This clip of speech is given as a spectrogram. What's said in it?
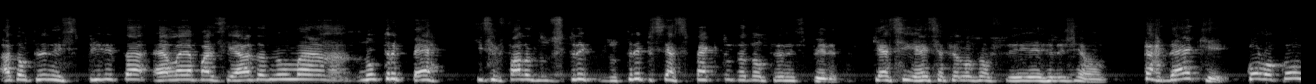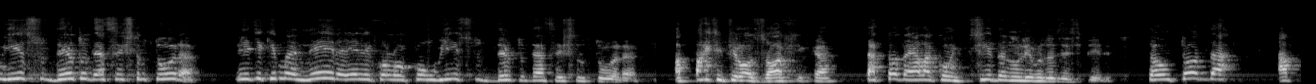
a doutrina espírita ela é baseada numa, num tripé, que se fala dos tri, do tríplice aspecto da doutrina espírita, que é ciência, filosofia e religião. Kardec colocou isso dentro dessa estrutura. E de que maneira ele colocou isso dentro dessa estrutura? A parte filosófica, está toda ela contida no livro dos Espíritos. Então, toda a,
